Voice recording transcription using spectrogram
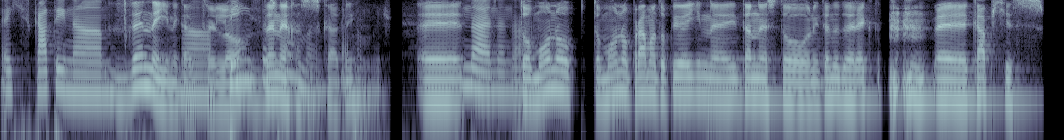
Έχεις κάτι να... Δεν έγινε να κάτι τρελό, πεις, ας δεν πούμε; έχασες Δεν κάτι. νομίζω. Ε, Ναι, ναι, ναι. το, μόνο, το μόνο πράγμα το οποίο έγινε ήταν στο Nintendo Direct ε, κάποιες,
